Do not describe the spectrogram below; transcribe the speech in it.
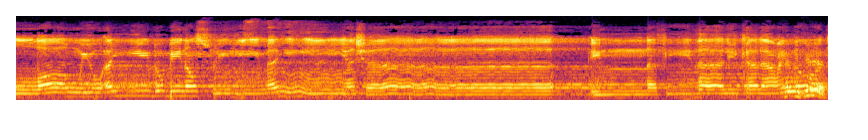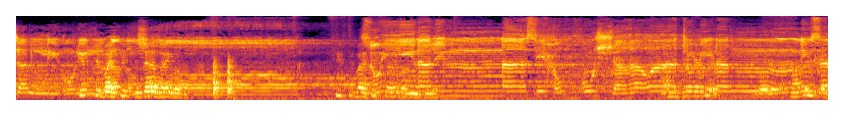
والله يؤيد بنصره من يشاء. إن في ذلك لعبرة لأولي. الأبصار. 50 باي 50 زين للناس حب الشهوات من النساء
